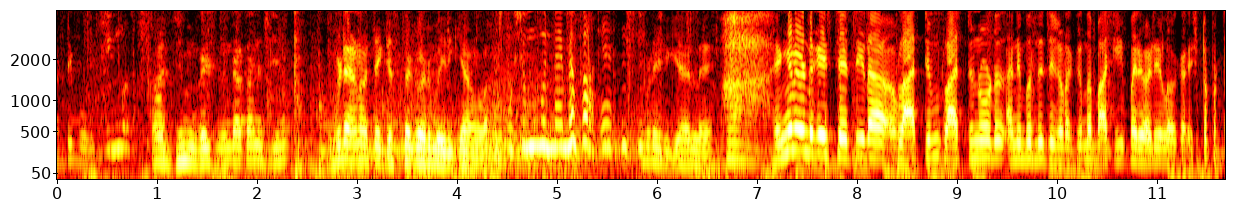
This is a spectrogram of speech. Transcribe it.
അടിപൊളി. ആ ജിം ഗൈസ് ഇതിന്റെ അകത്താണ് ജിം ഇവിടെയാണ് മറ്റേ ഗസ്റ്റ് ഒക്കെ വരുമ്പോൾ ഇരിക്കാനുള്ള ഇവിടെ ഇരിക്കുക അല്ലേ? എങ്ങനെയുണ്ട് ഗൈസ് ചേച്ചിയുടെ ഫ്ലാറ്റും ഫ്ലാറ്റിനോട് അനുബന്ധിച്ച് കിടക്കുന്ന ബാക്കി പരിപാടികളൊക്കെ? ഇഷ്ടപ്പെട്ട?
